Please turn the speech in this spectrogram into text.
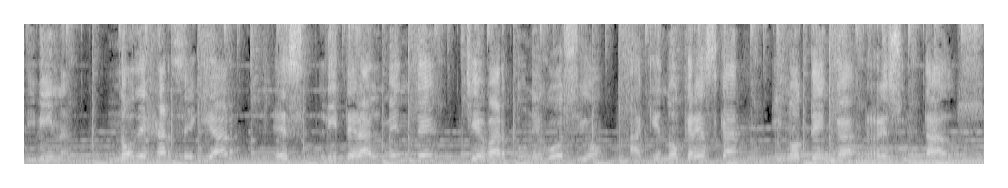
divina. No dejarse guiar es literalmente llevar tu negocio a que no crezca y no tenga resultados.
